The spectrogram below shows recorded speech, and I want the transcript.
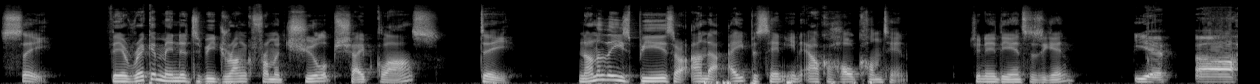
C. They're recommended to be drunk from a tulip shaped glass. D. None of these beers are under 8% in alcohol content. Do you need the answers again? Yeah. Uh,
